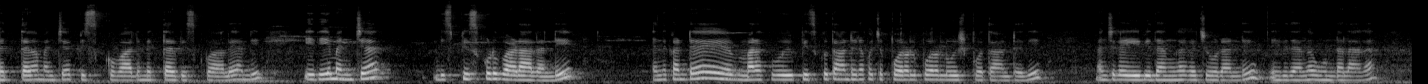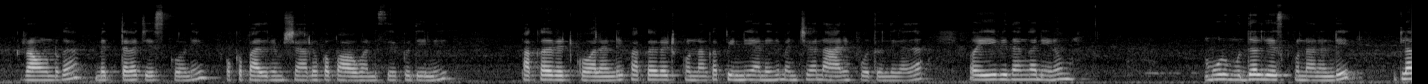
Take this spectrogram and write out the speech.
మెత్తగా మంచిగా పిసుకోవాలి మెత్తగా పిసుకోవాలి అండి. ఇది మంచిగా బిస్ పిసుకుడు పడాలండి. ఎందుకంటే మనకు పిసుకుతా ఉంటేనే కొంచెం పొరలు పొరలు ఊసిపోతూ ఉంటుంది. మంచిగా ఈ విధంగా చూడండి ఈ విధంగా ఉండలాగా రౌండ్గా మెత్తగా చేసుకొని ఒక పది నిమిషాలు ఒక పావు గంట సేపు దీన్ని పక్కకు పెట్టుకోవాలండి. పక్కకు పెట్టుకున్నాక పిండి అనేది మంచిగా నానిపోతుంది కదా. ఈ విధంగా నేను మూడు ముద్దలు చేసుకున్నానండి. ఇట్లా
